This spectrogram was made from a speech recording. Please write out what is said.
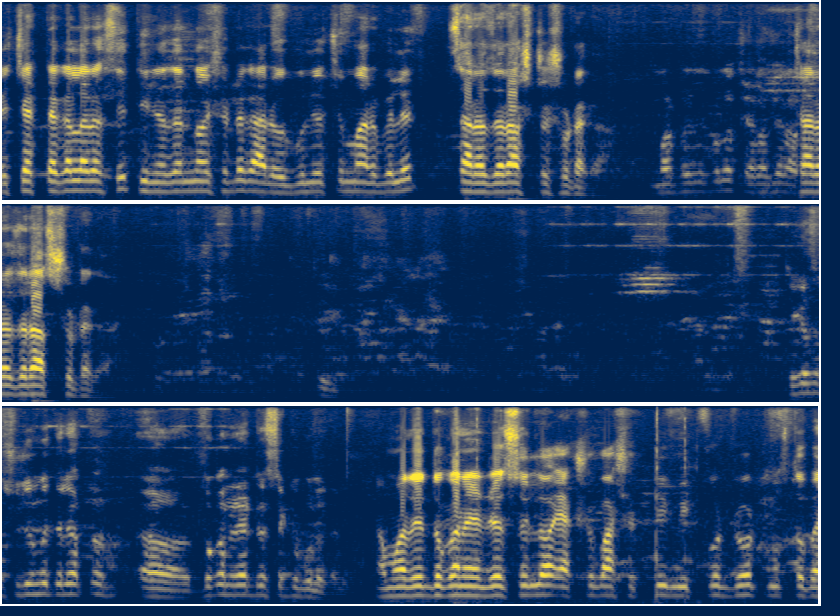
এই চারটা কালার আছে তিন হাজার নয়শো টাকা আর ওইগুলি হচ্ছে মার্বেলের চার হাজার আটশোশো টাকা। চার হাজার আটশো। টাকা। ঠিক আছে সুজন ভাই তাহলে আপনার দোকানের অ্যাড্রেসটা একটু বলে দেন। আমাদের দোকানের অ্যাড্রেস হলো একশো বাষট্টি মিটফোর্ড রোড মুস্তফা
